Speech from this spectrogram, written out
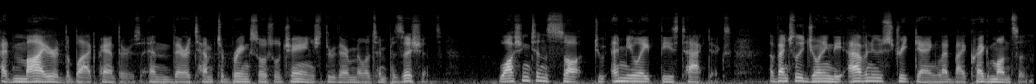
admired the Black Panthers and their attempt to bring social change through their militant positions. Washington sought to emulate these tactics, eventually joining the Avenue Street Gang led by Craig Munson.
